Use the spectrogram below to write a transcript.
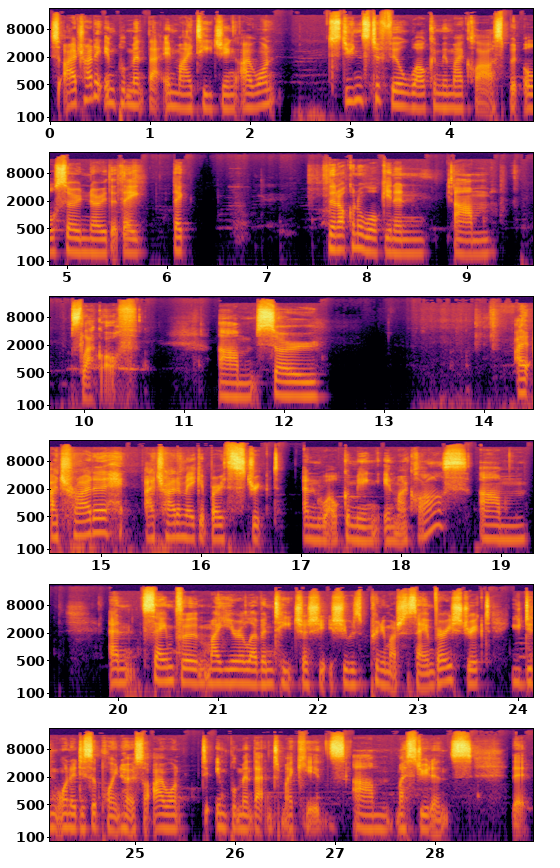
So I try to implement that in my teaching. I want students to feel welcome in my class, but also know that they they they're not going to walk in and um, slack off. Um, so I, I try to I try to make it both strict and welcoming in my class. Um, and same for my year 11 teacher. She, she was pretty much the same, very strict. You didn't want to disappoint her. So I want to implement that into my kids, um, my students, that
